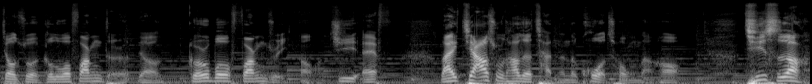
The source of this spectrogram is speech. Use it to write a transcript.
叫做 Global Founder，叫 Global Foundry 啊，GF，来加速它的产能的扩充了哈。其实啊，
